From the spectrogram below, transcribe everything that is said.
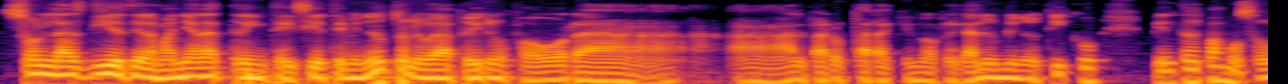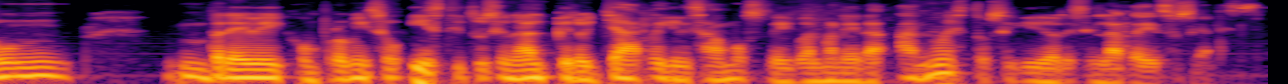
Son las 10 de la mañana, 37 minutos. Le voy a pedir un favor a, a Álvaro para que nos regale un minutico mientras vamos a un breve compromiso institucional, pero ya regresamos de igual manera a nuestros seguidores en las redes sociales.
